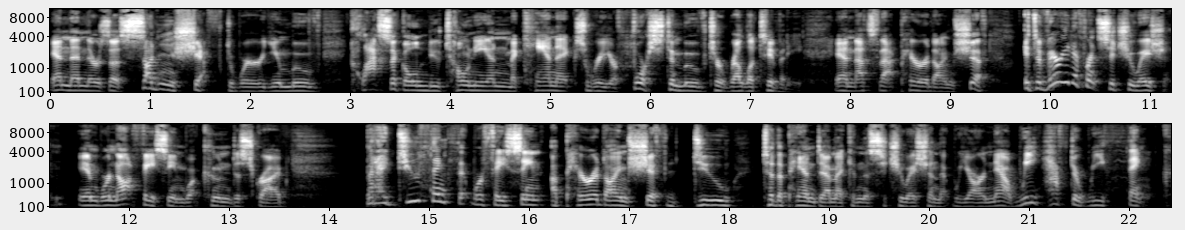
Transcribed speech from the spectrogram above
and then there's a sudden shift where you move classical Newtonian mechanics where you're forced to move to relativity. And that's that paradigm shift. It's a very different situation, and we're not facing what Kuhn described. But I do think that we're facing a paradigm shift due to the pandemic and the situation that we are now. We have to rethink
